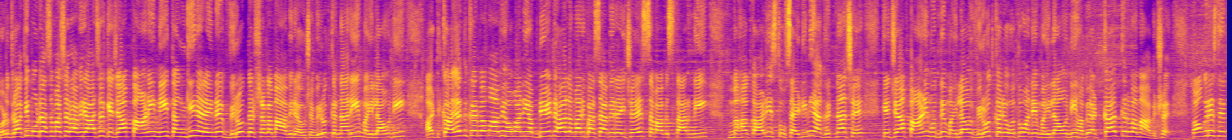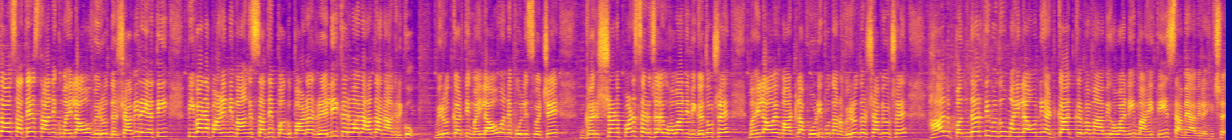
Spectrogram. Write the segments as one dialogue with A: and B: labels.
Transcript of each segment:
A: વડોદરાથી મોટા સમાચાર આવી રહ્યા છે કે જ્યાં પાણીની તંગીને લઈને વિરોધ દર્શાવવામાં આવી રહ્યો છે. વિરોધ કરનારી મહિલાઓની અટકાયત કરવામાં આવી હોવાની અપડેટ હાલ અમારી પાસે આવી રહી છે. સમા વિસ્તારની મહાકાળી સોસાયટીની આ ઘટના છે કે જ્યાં પાણી મુદ્દે મહિલાઓ વિરોધ કર્યો હતો અને મહિલાઓની હવે અટકાયત કરવામાં આવી છે. કોંગ્રેસ નેતાઓ સાથે સ્થાનિક મહિલાઓ વિરોધ દર્શાવી રહી હતી. પીવાના પાણીની માંગ સાથે પગપાળા રેલી કરવાના હતા નાગરિકો. વિરોધ કરતી મહિલાઓ અને પોલીસ વચ્ચે ઘર્ષણ પણ સર્જાયું હોવાની વિગતો છે. મહિલાઓએ માટલા ફોડી પોતાનો વિરોધ દર્શાવ્યો છે. હાલ પંદરથી વધુ મહિલાઓની અટકાયત કરવામાં આવી હોવાની માહિતી સામે આવી રહી છે.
